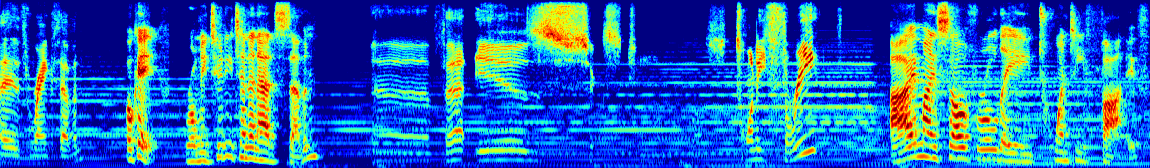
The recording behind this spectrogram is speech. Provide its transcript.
It's rank seven. Okay. Roll me 2d10 and add seven. Uh, that is 16, 23. I myself rolled a 25.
